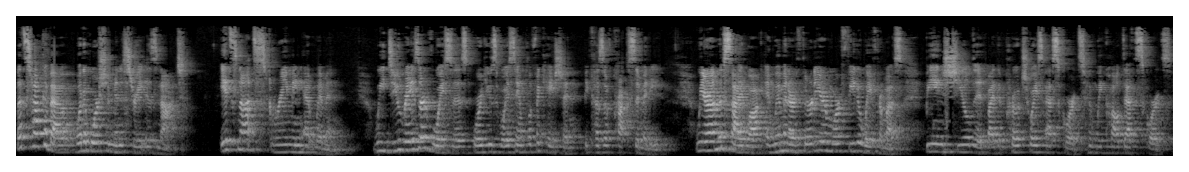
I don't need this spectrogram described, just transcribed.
Let's talk about what abortion ministry is not. It's not screaming at women. We do raise our voices or use voice amplification because of proximity. We are on the sidewalk and women are 30 or more feet away from us, being shielded by the pro-choice escorts, whom we call death escorts.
